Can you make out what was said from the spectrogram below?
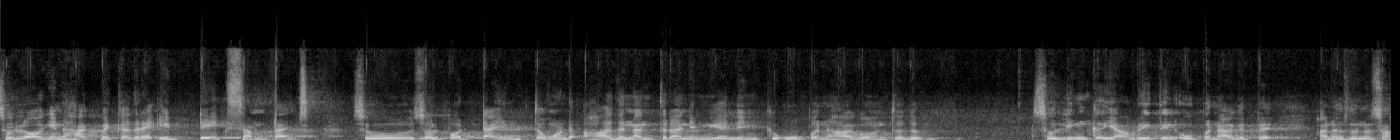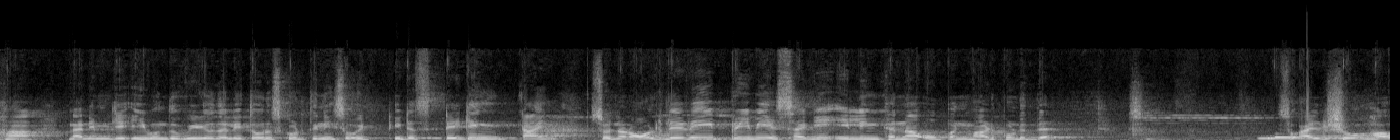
so login ಹಾಕಬೇಕಾದ್ರೆ it takes some times so ಸ್ವಲ್ಪ ಟೈಮ್ ತೊಗೊಂಡು ಆದ ನಂತರ ನಿಮಗೆ ಲಿಂಕ್ ಓಪನ್ ಆಗೋ ಅಂಥದ್ದು. ಸೊ ಲಿಂಕ್ ಯಾವ ರೀತಿಲಿ ಓಪನ್ ಆಗುತ್ತೆ ಅನ್ನೋದನ್ನು ಸಹ ನಾನು ನಿಮಗೆ ಈ ಒಂದು ವಿಡಿಯೋದಲ್ಲಿ ತೋರಿಸ್ಕೊಡ್ತೀನಿ. So it it is taking time so ನಾನು ಆಲ್ರೆಡಿ ಪ್ರೀವಿಯಸ್ ಆಗಿ ಈ ಲಿಂಕನ್ನು ಓಪನ್ ಮಾಡಿಕೊಂಡಿದ್ದೆ. So I show how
